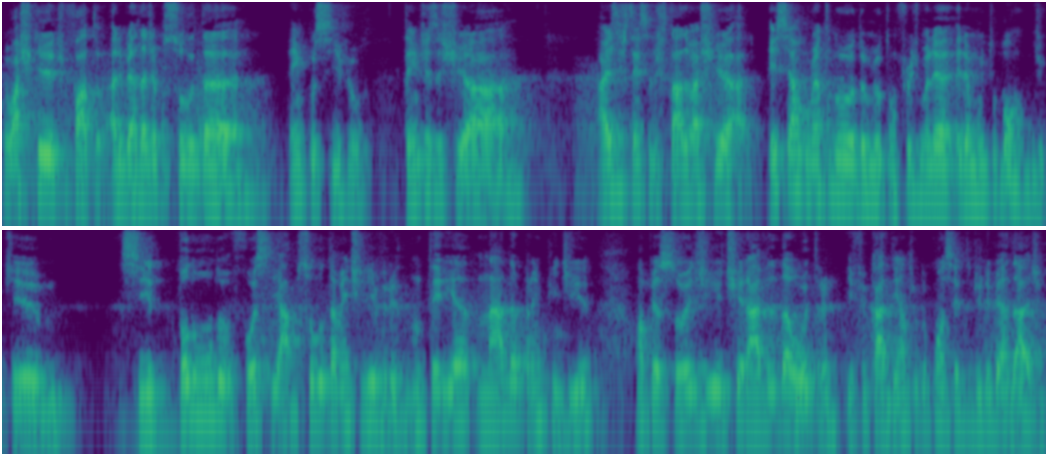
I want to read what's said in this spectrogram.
eu acho que, de fato, a liberdade absoluta é impossível. Tem de existir a, a existência do Estado. Eu acho que esse argumento do, do Milton Friedman ele é, ele é muito bom, de que se todo mundo fosse absolutamente livre, não teria nada para impedir uma pessoa de tirar a vida da outra e ficar dentro do conceito de liberdade.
